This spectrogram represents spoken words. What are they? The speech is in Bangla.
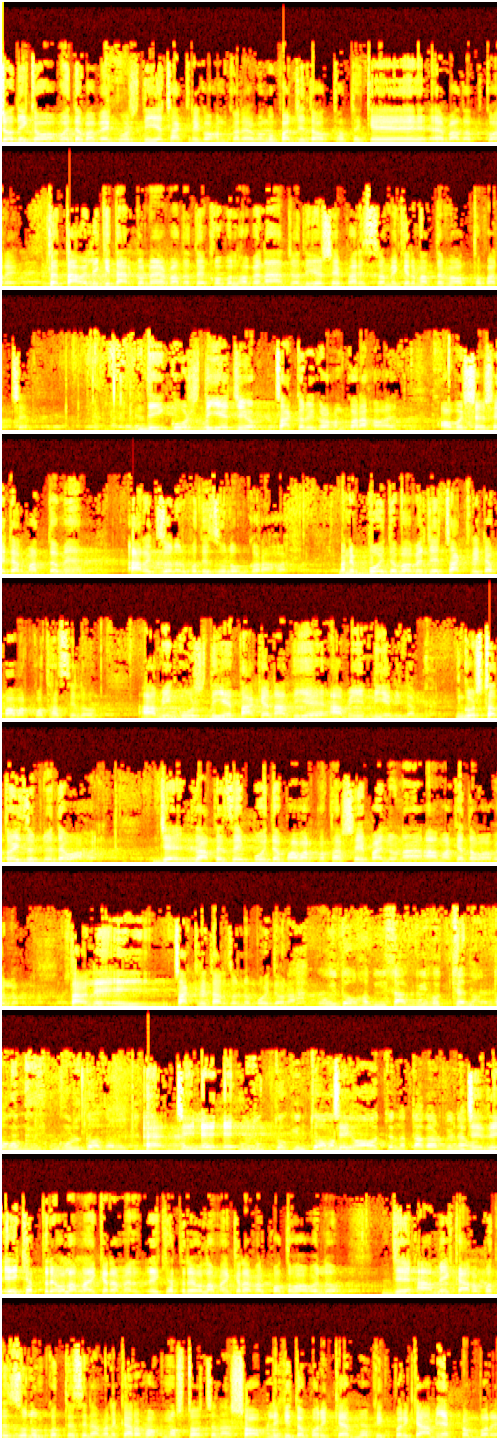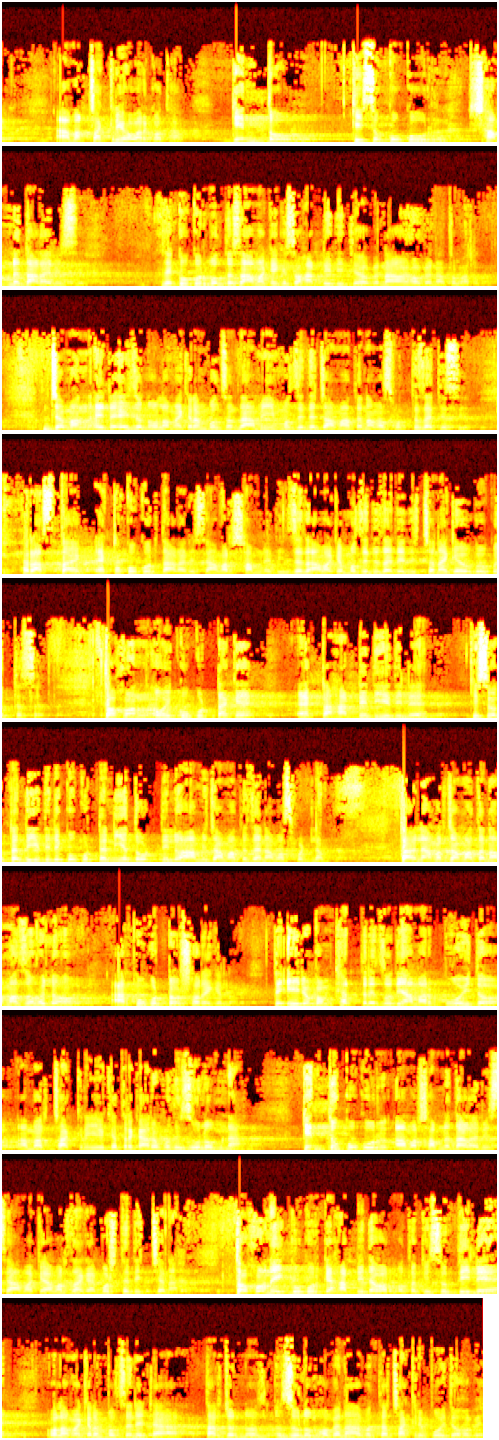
যদি কেউ অবৈধভাবে ঘুষ দিয়ে চাকরি গ্রহণ করে এবং উপার্জিত অর্থ থেকে আবাদত করে, তো তাহলে কি তার কোনো আবাদতে কবুল হবে না? যদিও সে পারিশ্রমিকের মাধ্যমে অর্থ পাচ্ছে। যে ঘুষ দিয়ে যে চাকরি গ্রহণ করা হয়, অবশ্যই সেটার মাধ্যমে আরেকজনের প্রতি জুলুম করা হয়। মানে বৈধভাবে যে চাকরিটা পাওয়ার কথা ছিল, আমি ঘুষ দিয়ে, তাকে না দিয়ে আমি নিয়ে নিলাম। ঘুষটা তো এই জন্য দেওয়া হয়। যে যাতে যে বৈধ পাওয়ার কথা সে পাইল না আমাকে দেওয়া হলো তাহলে এই চাকরি তার জন্য বৈধ না। বৈধ বৈধভাবেই চাকরি হচ্ছে না। তখন ঘুষ দেওয়া যাবে হ্যাঁ, জি, উপযুক্ত কিন্তু আমাকে নেওয়া হচ্ছে না টাকার বিনা। জি জি। এই ক্ষেত্রে ওলামাইকেরামের এই ক্ষেত্রে ফতোয়া হইল যে আমি কারও প্রতি জুলুম করতেছি না মানে কারও হক নষ্ট হচ্ছে না। সব লিখিত পরীক্ষা মৌখিক পরীক্ষা আমি এক নম্বরে। আমার চাকরি হওয়ার কথা। কিন্তু কিছু কুকুর সামনে দাঁড়ায় রয়েছে। যে কুকুর বলতেছে, আমাকে কিছু হাড্ডি দিতে হবে, না হবে না তোমার। যেমন এটা এই জন্য ওলামাইকেরাম বলছেন যে, আমি মসজিদে জামাতে নামাজ পড়তে যাইতেছি, রাস্তায় একটা কুকুর দাঁড়া রয়েছে আমার সামনে দিয়ে। যে আমাকে মসজিদে যাইতে দিচ্ছে না, ঘেউ ঘেউ করতেছে। তখন ওই কুকুরটাকে একটা হাড্ডি দিয়ে দিলে, কিছু একটা দিয়ে দিলে কুকুরটা নিয়ে দৌড় দিল, আমি জামাতে যাই নামাজ পড়লাম। তাহলে আমার জামাতে নামাজও হইল আর কুকুরটাও সরে গেল। তো এইরকম ক্ষেত্রে যদি আমার বৈধ আমার চাকরি, এক্ষেত্রে কারও প্রতি জুলুম না। কিন্তু কুকুর আমার সামনে দাঁড়ায় রয়েছে, আমাকে আমার জায়গায় বসতে দিচ্ছে না। তখন এই কুকুরকে হাড্ডি দেওয়ার মতো কিছু দিলে ওলামা কেরাম বলছেন, এটা তার জন্য জুলুম হবে না এবং তার চাকরি বৈধ হবে।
